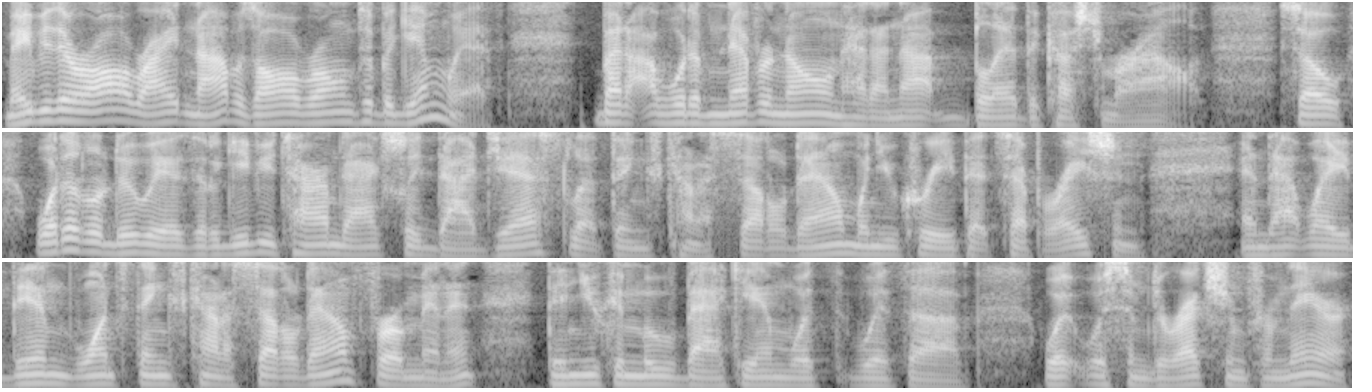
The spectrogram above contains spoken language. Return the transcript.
Maybe they're all right and I was all wrong to begin with. But I would have never known had I not bled the customer out. So what it'll do is it'll give you time to actually digest, let things kind of settle down when you create that separation. And that way, then once things kind of settle down for a minute, then you can move back in with, with, uh, with, with some direction from there.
